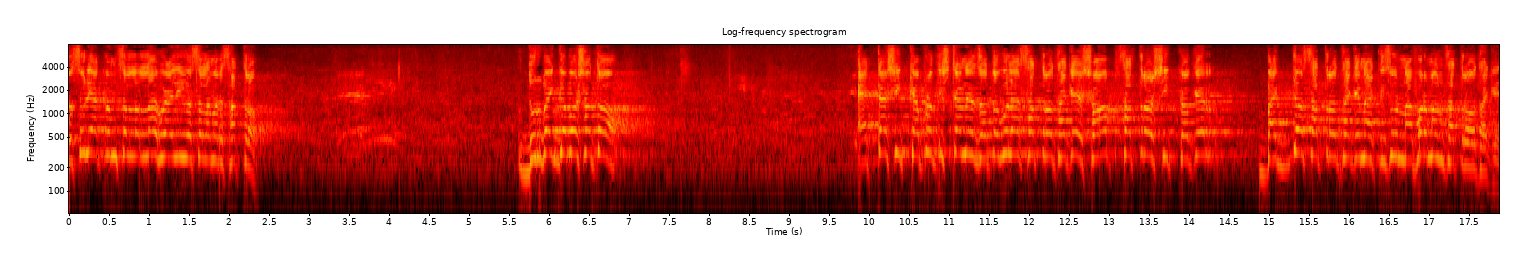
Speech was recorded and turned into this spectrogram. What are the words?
রসুল আকরম সাল্লাহ আলী ওসাল্লামের ছাত্র। দুর্ভাগ্যবশত একটা শিক্ষা প্রতিষ্ঠানে যতগুলা ছাত্র থাকে, সব ছাত্র শিক্ষকের বাধ্য ছাত্র থাকে না, কিছু নাফরমান ছাত্রও থাকে।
